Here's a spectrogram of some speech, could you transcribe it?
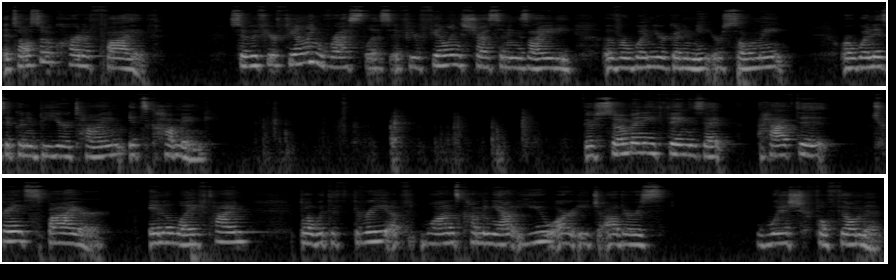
It's also a card of five. So if you're feeling restless, if you're feeling stress and anxiety over when you're going to meet your soulmate or when is it going to be your time, it's coming. There's so many things that have to transpire in a lifetime but with the three of wands coming out, you are each other's wish fulfillment,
